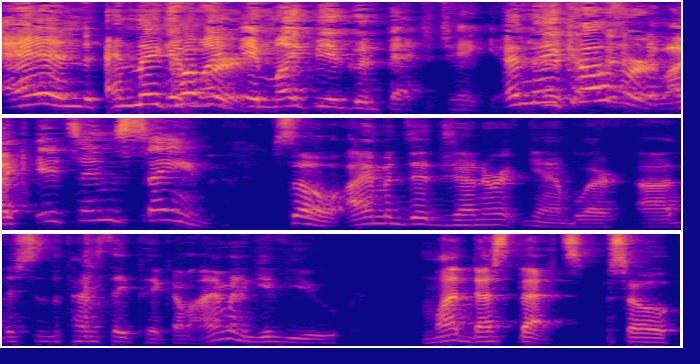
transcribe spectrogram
and and they cover might, it might be a good bet to take it. and they cover like it's insane. So I'm a degenerate gambler. Uh, this is the Penn State pick. I'm going to give you my best bets. So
